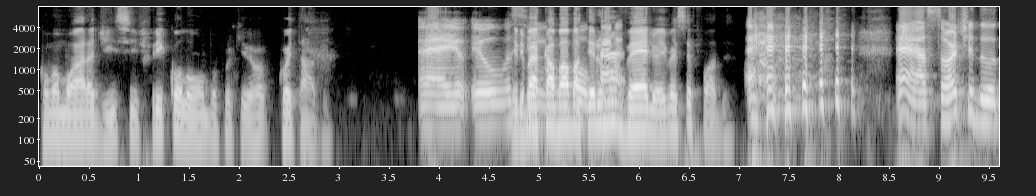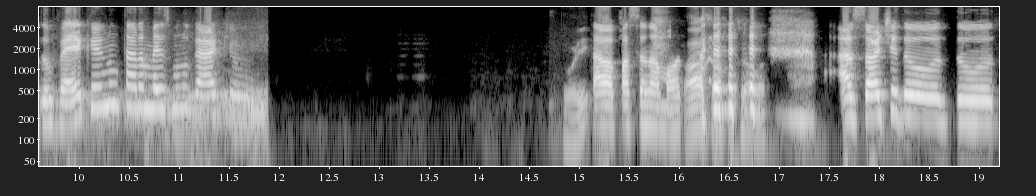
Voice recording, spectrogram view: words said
como a Moara disse, Free Colombo, porque, coitado. É, eu, eu, ele vai assim, acabar batendo cara- no velho, aí vai ser foda. é, a sorte do, do velho é que ele não tá no mesmo lugar que o Oi? tava passando a moto. Ah, tá, tá. A sorte do do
